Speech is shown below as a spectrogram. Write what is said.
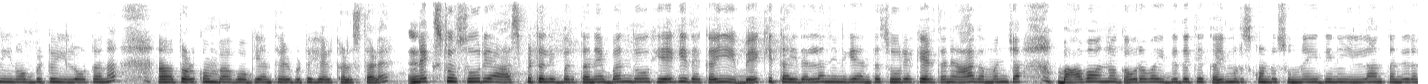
ನೀನು ಹೋಗ್ಬಿಟ್ಟು ಈ ಲೋಟನ ತೊಳ್ಕೊಂಬಾ ಹೋಗಿ ಅಂತ ಹೇಳ್ಬಿಟ್ಟು ಹೇಳಿ ಕಳಿಸ್ತಾಳೆ. ನೆಕ್ಸ್ಟು ಸೂರ್ಯ ಹಾಸ್ಪಿಟಲಿಗೆ ಬರ್ತಾನೆ, ಬಂದು ಹೇಗಿದೆ ಕೈ, ಬೇಕಿತ್ತಾ ಇದೆಲ್ಲ ನಿನಗೆ ಅಂತ ಸೂರ್ಯ ಕೇಳ್ತಾನೆ. ಆಗ ಮಂಜ, ಭಾವ ಅನ್ನೋ ಗೌರವ ಇದ್ದಿದ್ದಕ್ಕೆ ಕೈ ಮುರಿಸ್ಕೊಂಡು ಸುಮ್ಮನೆ ಇದ್ದೀನಿ, ಇಲ್ಲ ಅಂತಂದಿರೋ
